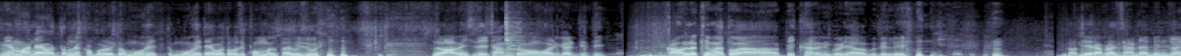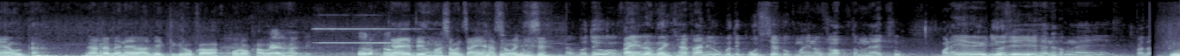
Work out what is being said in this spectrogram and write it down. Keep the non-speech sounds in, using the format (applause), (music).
મહેમાન આવ્યો, તમને ખબર હોય તો મોહિત. તો મોહિત આવ્યો તો પછી કોમલ તો આવી જ જો આવીને સીધી ઠામ ધોવા વળગાડી દીધી. કાં લખીમાં તો આ ભિખારીની ગોળી આવે બધી લઈ. તો અત્યારે આપણા જાડાબેન જો અહીંયા ઊભા. જાડાબેન આવ્યા વ્યક્તિ રોકાવા ખોરો ખાવા આવ્યા. ન્યાય ભે હાંસવાની ચાઈ હાસવાની છે. બધું કાંઈ લગન થતા ને એવું બધું પૂછશે ટૂંકમાં, એનો જોબ તમને આપીશું. પણ એ વીડિયો જે છે ને તમને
